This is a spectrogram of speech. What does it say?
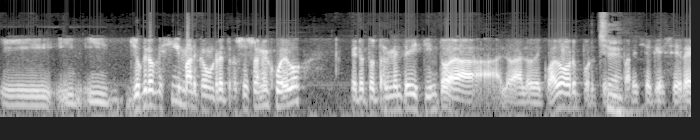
y, y- y yo creo que sí marca un retroceso en el juego, pero totalmente distinto a, a lo, a lo de Ecuador, porque Sí. me parece que será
